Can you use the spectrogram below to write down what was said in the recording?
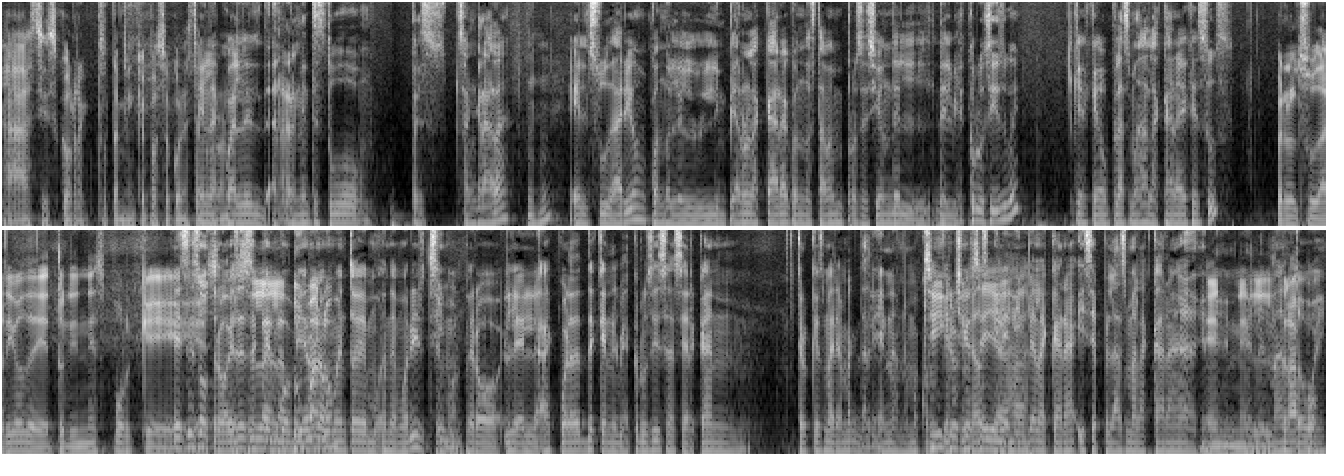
Ah, sí, es correcto. También, ¿qué pasó con esta en la corona? cual él realmente estuvo pues sangrada. El sudario, cuando le limpiaron la cara cuando estaba en procesión del, del Via Crucis, güey. Que quedó plasmada la cara de Jesús. Pero el sudario de Turín es porque. Ese es otro, ese es, el la- que la tumba, al ¿no? momento de, de morir. Sí, Simón. pero le- le- acuérdate que en el Via Crucis se acercan, creo que es María Magdalena, no me acuerdo Sí, quién creo que es chingados, y le ajá. limpian la cara y se plasma la cara en, En, en el, manto, güey.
